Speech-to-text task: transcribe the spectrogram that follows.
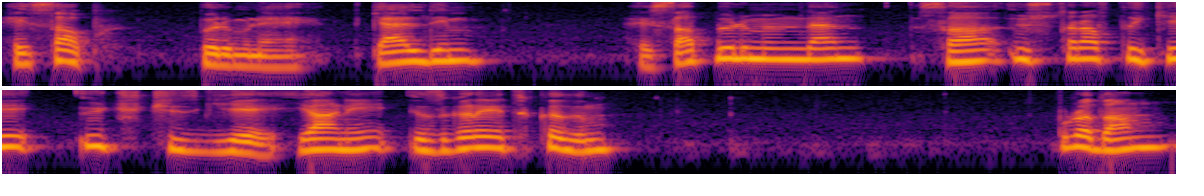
hesap bölümüne geldim. Hesap bölümünden sağ üst taraftaki 3 çizgiye yani ızgaraya tıkladım. Buradan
